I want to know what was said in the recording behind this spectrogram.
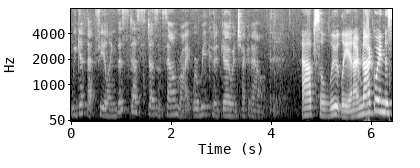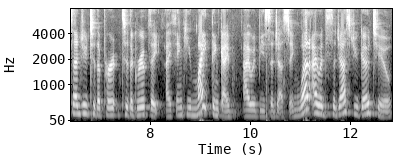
we get that feeling, this doesn't sound right, where we could go and check it out? Absolutely, and I'm not going to send you to the per, to the group that I think you might think I I would be suggesting. What I would suggest you go to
